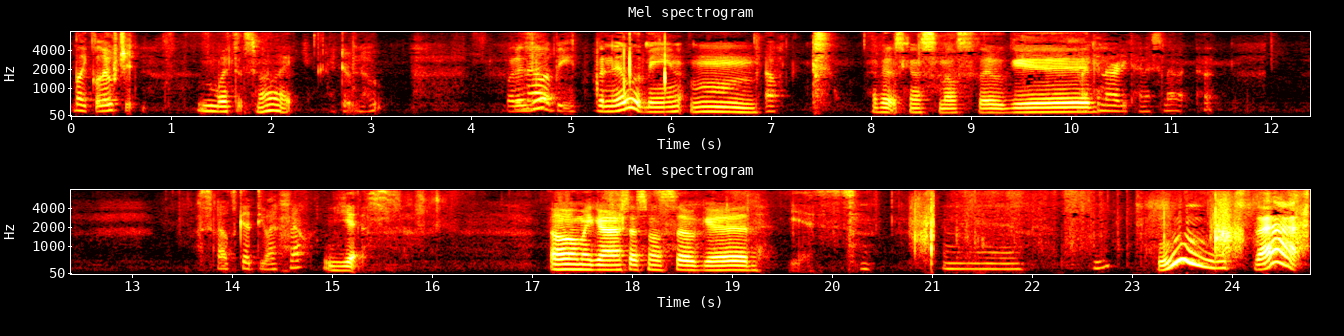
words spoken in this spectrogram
like lotion. What's it smell like? I don't know. What is Vanilla it? bean. Vanilla bean. Mmm. Oh, I bet it's gonna smell so good. I can already kind of smell it. Huh. Smells good. Do you want to smell? Yes. Oh my gosh, that smells so good. And then Ooh, what's that?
